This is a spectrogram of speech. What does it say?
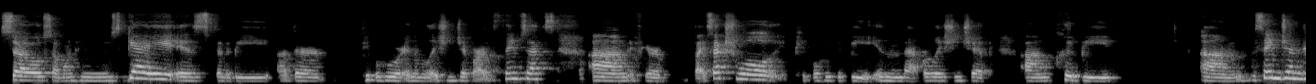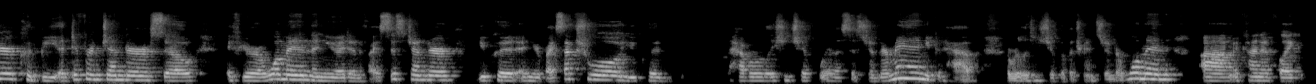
So someone who's gay is going to be uh, there. People who are in the relationship are the same sex. Um, if you're bisexual, people who could be in that relationship um, could be um, the same gender could be a different gender. So if you're a woman and you identify as cisgender, you could, and you're bisexual, you could have a relationship with a cisgender man. You could have a relationship with a transgender woman. Um, it kind of like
